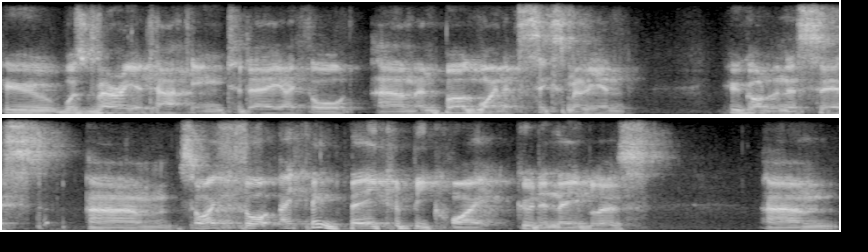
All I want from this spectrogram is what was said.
who was very attacking today, I thought, um, and Bergwijn at six million, who got an assist. Um, so I thought I think they could be quite good enablers um,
